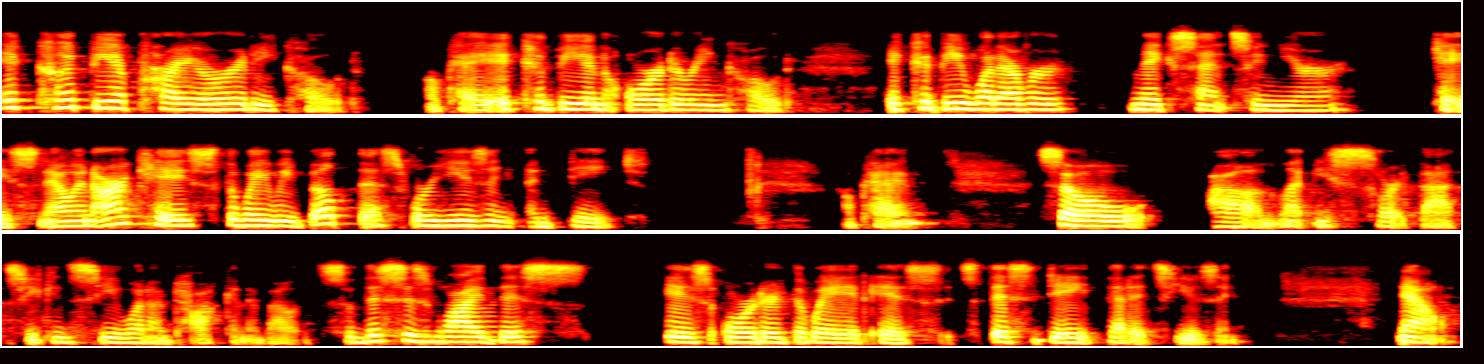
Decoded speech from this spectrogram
It could be a priority code, okay? It could be an ordering code. It could be whatever makes sense in your case. Now, in our case, the way we built this, we're using a date, okay? So um, let me sort that so you can see what I'm talking about. So this is why this is ordered the way it is. It's this date that it's using. Now,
